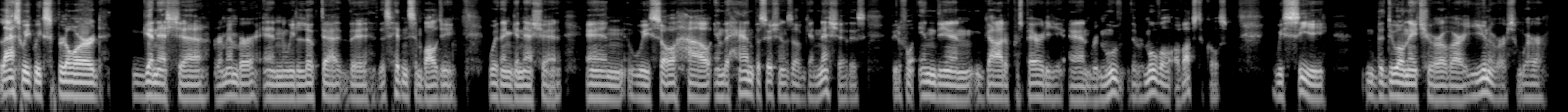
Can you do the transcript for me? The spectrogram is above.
last week we explored Ganesha, remember, and we looked at the this hidden symbology within Ganesha, and we saw how in the hand positions of Ganesha, this beautiful Indian god of prosperity and remove the removal of obstacles, we see the dual nature of our universe, where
